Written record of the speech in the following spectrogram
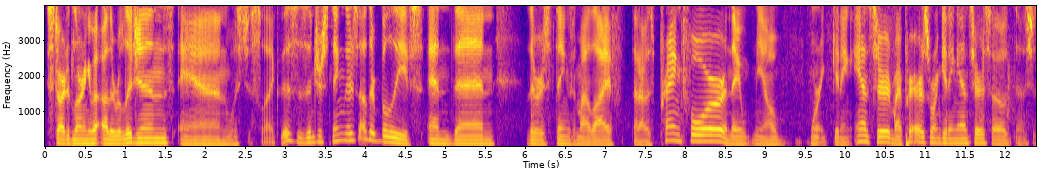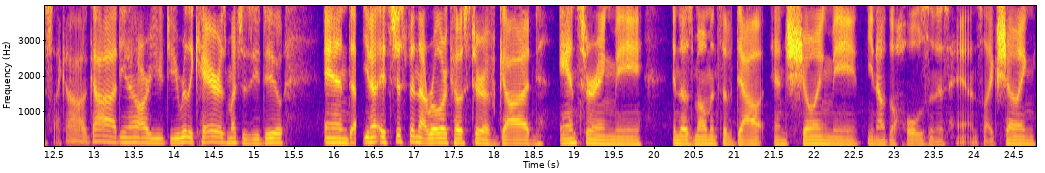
started learning about other religions and was just like, this is interesting. There's other beliefs. And then there was things in my life that I was praying for and they, you know, weren't getting answered. My prayers weren't getting answered. So I was just like, oh God, you know, are you, do you really care as much as you do? And, uh, you know, it's just been that roller coaster of God answering me in those moments of doubt and showing me, you know, the holes in his hands, like showing,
